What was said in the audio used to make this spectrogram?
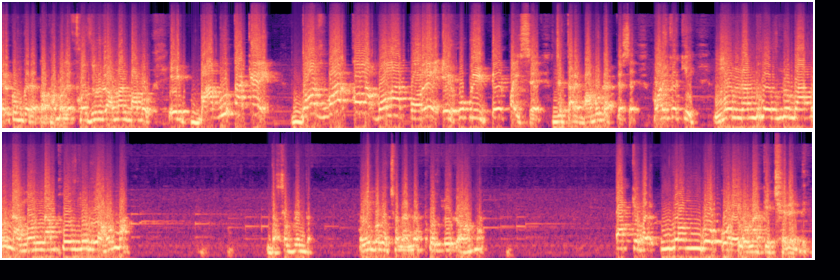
এরকম করে কথা বলে। ফজলুর রহমান বাবু, এই বাবু তাকে দশ বার কলা বলার পরে এই হুবড়ি টের পাইছে যে তারে বাবু ডাকতেছে। পরে কি, মোর নাম ফজলু বাবু না, মোর নাম ফজলুর রহমান? দর্শক বৃন্দ উনি বলেছেন না ফজলুর রহমান। একেবারে উলঙ্গ করে ওনাকে ছেড়ে দিল।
